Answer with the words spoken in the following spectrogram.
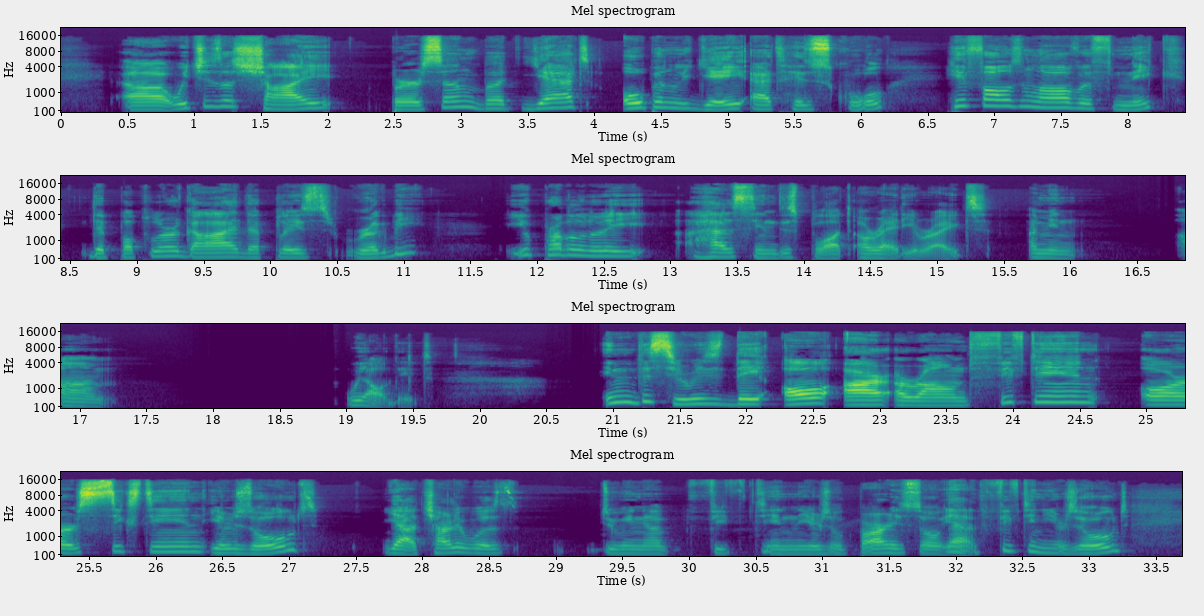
uh, which is a shy person, but yet openly gay at his school. He falls in love with Nick, the popular guy that plays rugby. You probably have seen this plot already, right? I mean, um, we all did. In this series, they all are around 15 or 16 years old. Yeah, Charlie was doing a 15 years old party, so yeah, 15 years old.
